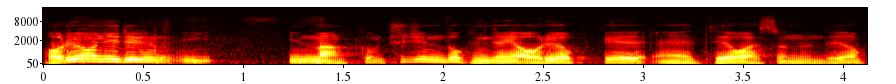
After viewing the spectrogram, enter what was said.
어려운 일인 만큼 추진도 굉장히 어렵게 예, 되어 왔었는데요.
